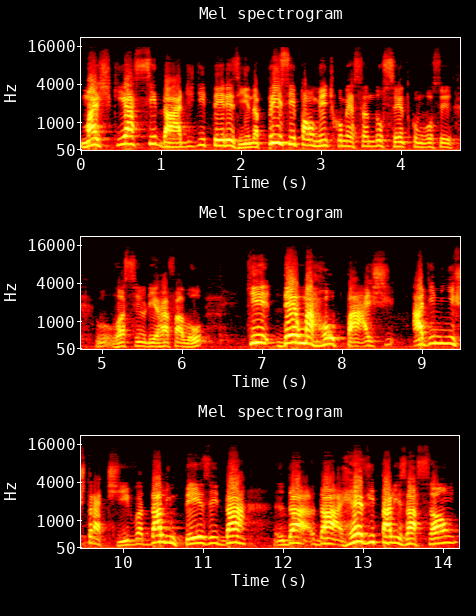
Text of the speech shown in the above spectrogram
mas que a cidade de Teresina, principalmente começando no centro, como você, Vossa Senhoria já falou, que dê uma roupagem administrativa da limpeza e da, da, da revitalização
